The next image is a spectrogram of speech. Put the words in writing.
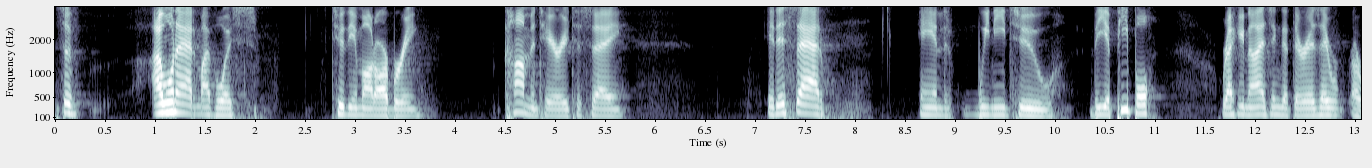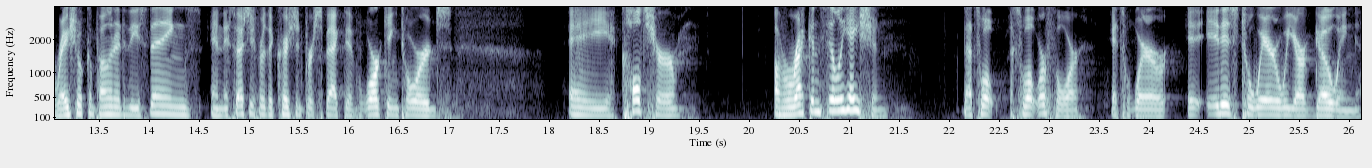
So I want to add my voice to the Ahmaud Arbery commentary to say it is sad and we need to be a people recognizing that there is a, a, racial component to these things and especially for the christian perspective working towards a culture of reconciliation that's what that's what we're for it's where it, is to where we are going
